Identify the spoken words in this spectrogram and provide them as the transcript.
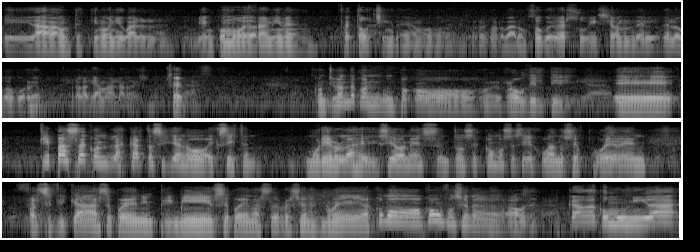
Y daba un testimonio igual bien conmovedor. A mí me fue touching, digamos, recordar un poco y ver su visión del- de lo que ocurrió. Pero para qué vamos a hablar de eso. Sí. Continuando con un poco Road Deal TV, eh, ¿qué pasa con las cartas si ya no existen? Murieron las ediciones, entonces ¿cómo se sigue jugando? ¿Se pueden falsificar, se pueden imprimir, se pueden hacer versiones nuevas? ¿Cómo, cómo funciona ahora? cada comunidad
